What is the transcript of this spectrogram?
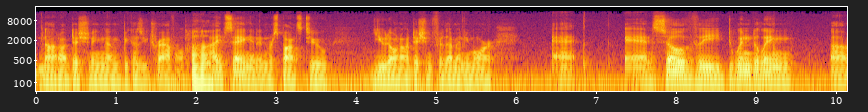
not auditioning them because you travel. Uh-huh. I'm saying it in response to you don't audition for them anymore. And so the dwindling uh,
